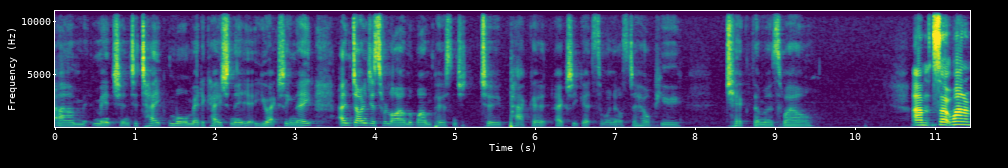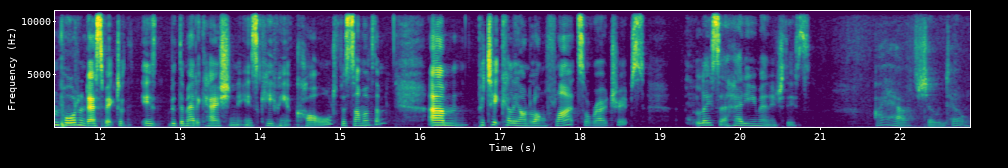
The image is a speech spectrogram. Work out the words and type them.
um, mentioned, to take more medication that you actually need. And don't just rely on the one person to, to pack it, actually get someone else to help you check them as well. Um, so one important aspect of is, with the medication is keeping it cold for some of them, um, particularly on long flights or road trips. Lisa, how do you manage this? I have show and tell.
